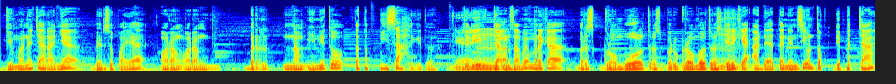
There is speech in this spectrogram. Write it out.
gimana caranya biar supaya orang-orang berenam ini tuh tetap pisah gitu. Iya. Jadi Hmm. jangan sampai mereka bergerombol terus bergerombol terus. Jadi kayak ada tendensi untuk dipecah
